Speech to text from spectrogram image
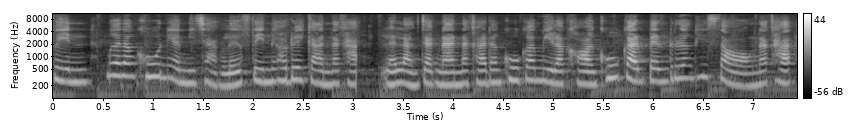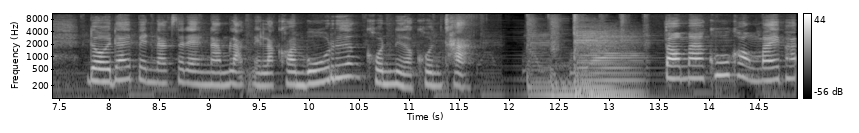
ฟิน เมื่อทั้งคู่เนี่ยมีฉากเลิฟซินเข้าด้วยกันนะคะ และหลังจากนั้นนะคะ ทั้งคู่ก็มีละครคู่กันเป็นเรื่องที่สองนะคะ โดยได้เป็นนักแสดงนำหลักในละครบู๊เรื่องคนเหนือคนค่ะต่อมาคู่ของไม้พั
